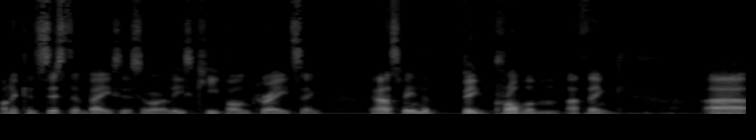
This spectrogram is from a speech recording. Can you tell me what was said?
on a consistent basis, or at least keep on creating. Now, that's been the big problem, I think, uh,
